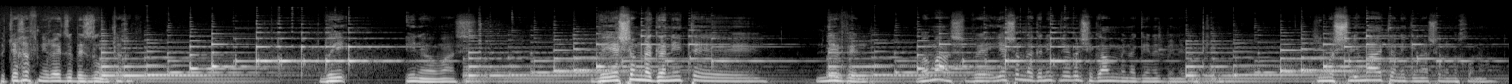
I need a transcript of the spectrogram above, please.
ותכף נראה את זה בזום. תכף... והנה ממש. ויש שם נגנית אה, נבל, ממש, ויש שם נגנית נבל שגם מנגנת בנבל, כן. היא משלימה את הנגינה של המכונה.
